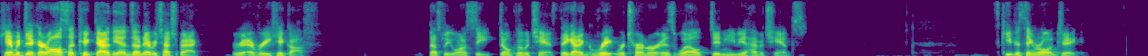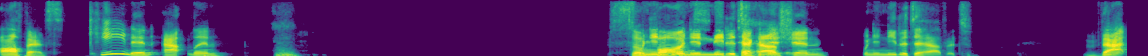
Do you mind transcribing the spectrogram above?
Cameron Dicker also kicked out of the end zone every touchback or every kickoff. That's what you want to see. Don't give them a chance. They got a great returner as well. Didn't even have a chance. Let's keep this thing rolling, Jake. Offense. Keenan Allen. when, you, when you needed to have it, when you needed to have it, that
